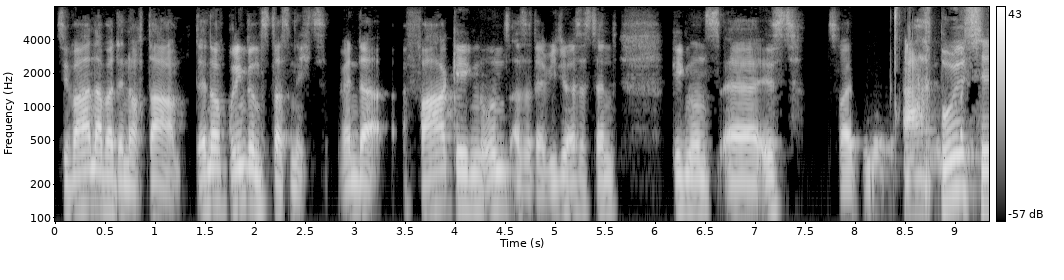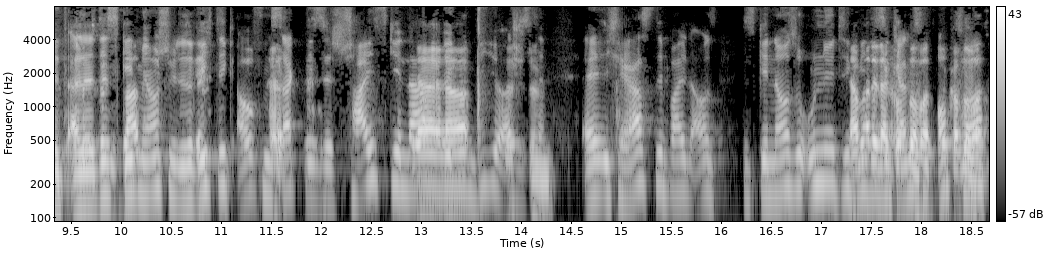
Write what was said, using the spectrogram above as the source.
Sie waren aber dennoch da. Dennoch bringt uns das nichts. Wenn der Fahr gegen uns, also der Videoassistent, gegen uns äh, ist. Ach, Bullshit, Alter, das geht mir auch schon wieder richtig auf den Sack, diese Scheißgeladen ja, wegen dem Videoassistent. Ey, ich raste bald aus. Das ist genauso unnötig ja, warte, wie diese ganzen Opfer,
